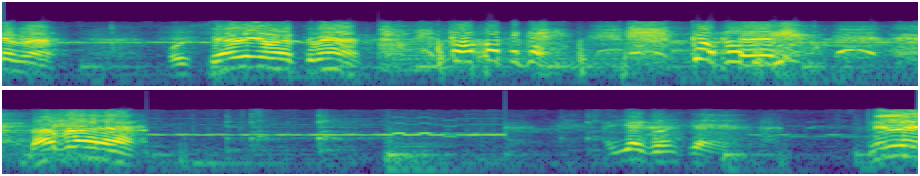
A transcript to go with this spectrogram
என்ன? ஒரு சேலையை வளர்த்துறேன். காப்பாத்துக்க பயப்படாத ஐயா கவனிச்சாங்க நில்லு.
